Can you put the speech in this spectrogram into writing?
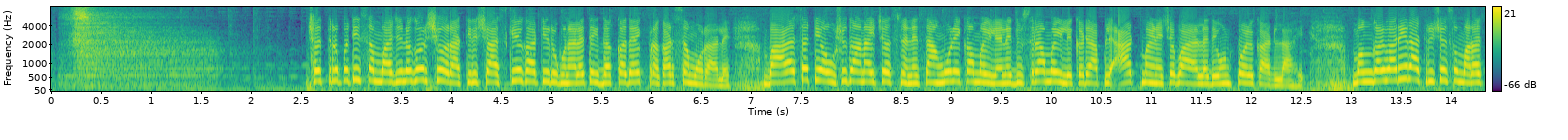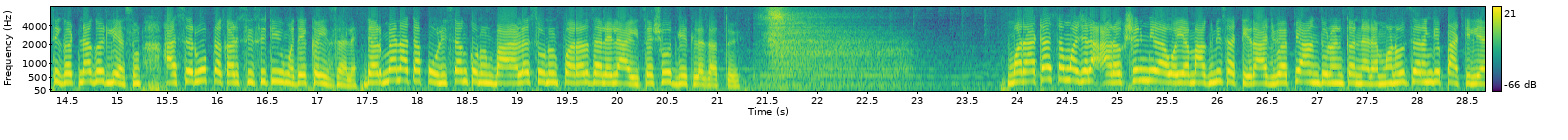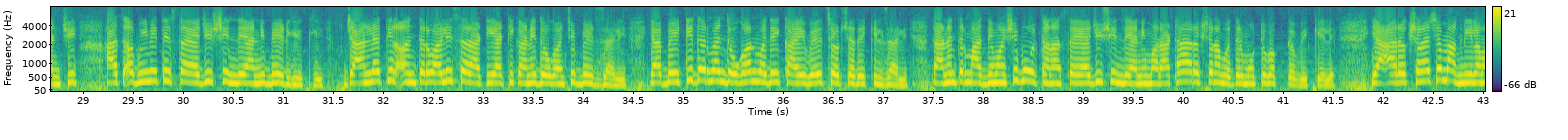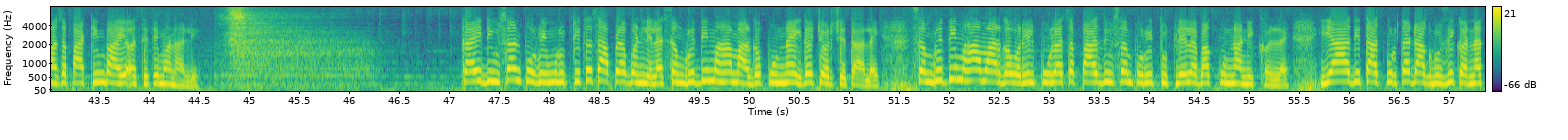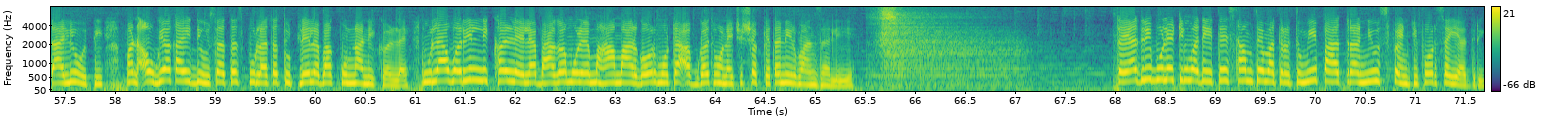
छत्रपती संभाजीनगर शहरातील शासकीय घाटी रुग्णालयात एक धक्कादायक प्रकार समोर आलाय बाळासाठी औषध आणायचे असल्याने सांगून एका महिलेने दुसऱ्या महिलेकडे आपल्या आठ महिन्याच्या बाळाला देऊन पळ काढला आहे. मंगळवारी रात्रीच्या सुमारास ही घटना घडली असून हा सर्व प्रकार सीसीटीव्ही मध्ये कैद झालाय. दरम्यान आता पोलिसांकडून बाळाला सोडून फरार झालेल्या आईचा शोध घेतला जातोय. मराठा समाजाला आरक्षण मिळावं या मागणीसाठी राजव्यापी आंदोलन करणाऱ्या मनोज जरंगे पाटील यांची आज अभिनेते सयाजी शिंदे यांनी भेट घेतली. जालन्यातील अंतरवाली सराटी या ठिकाणी दोघांची भेट झाली. या भेटी दरम्यान दोघांमध्ये काही वेळ चर्चा देखील झाली. त्यानंतर माध्यमांशी बोलताना सयाजी शिंदे यांनी मराठा आरक्षणाबद्दल मोठे वक्तव्य केले. या आरक्षणाच्या मागणीला माझा पाठिंबा आहे असे ते म्हणाले. काही दिवसांपूर्वी मृत्यूचा सापळा बनलेला समृद्धी महामार्ग पुन्हा एकदा चर्चेत आलाय. समृद्धी महामार्गावरील पुलाचा पाच दिवसांपूर्वी तुटलेला भाग पुन्हा निखळलाय. याआधी तात्पुरता डागडुजी करण्यात आली होती पण अवघ्या काही दिवसातच पुलाचा तुटलेला भाग पुन्हा निखळलाय. पुलावरील निखळलेल्या भागामुळे महामार्गावर मोठा अपघात होण्याची शक्यता निर्माण झाली आहे. सह्याद्री बुलेटिनमध्ये इथेच थांबते मात्र तुम्ही पाहत राहा न्यूज ट्वेंटी फोर सह्याद्री.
